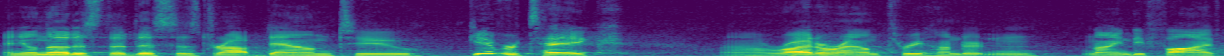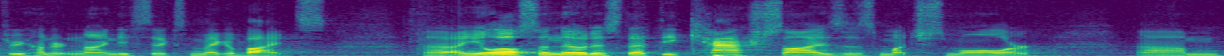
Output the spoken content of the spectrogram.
And you'll notice that this has dropped down to, give or take, uh, right around 395, 396 megabytes. Uh, and you'll also notice that the cache size is much smaller. Um,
